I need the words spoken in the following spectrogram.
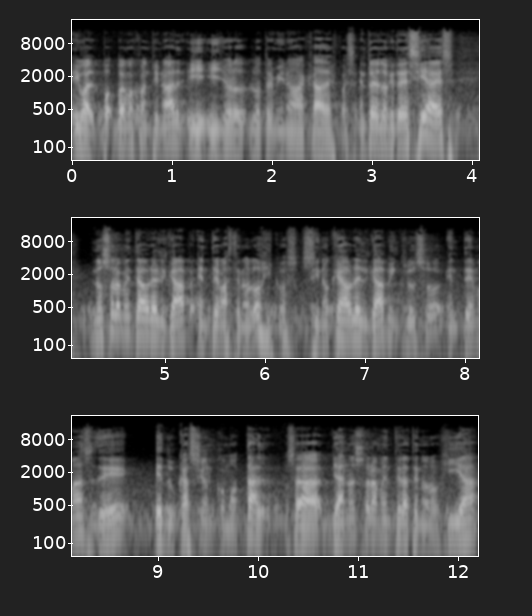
igual, podemos continuar y, yo lo, termino acá después. Entonces, lo que te decía es, no solamente abre el gap en temas tecnológicos, sino que abre el gap incluso en temas de educación como tal. O sea, ya no es solamente la tecnología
